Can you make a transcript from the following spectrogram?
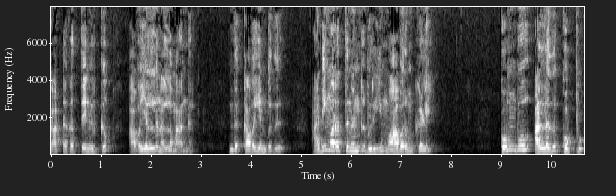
காட்டகத்தே நிற்கும் அவையல்ல நல்ல மரங்கள். இந்த கவை என்பது அடிமரத்தினின்று விரியும் மாபெரும் கிளை. கொம்பு அல்லது கொப்பு.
